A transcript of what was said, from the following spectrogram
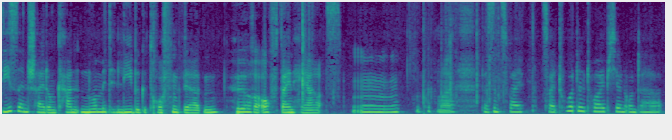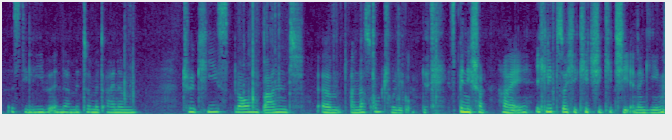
diese Entscheidung kann nur mit Liebe getroffen werden. Höre auf dein Herz. Mm, guck mal, da sind zwei, zwei Turteltäubchen und da ist die Liebe in der Mitte mit einem türkisblauen Band. Ähm, andersrum, Entschuldigung. Jetzt bin ich schon. Hi, ich liebe solche Kitschi-Kitschi-Energien.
